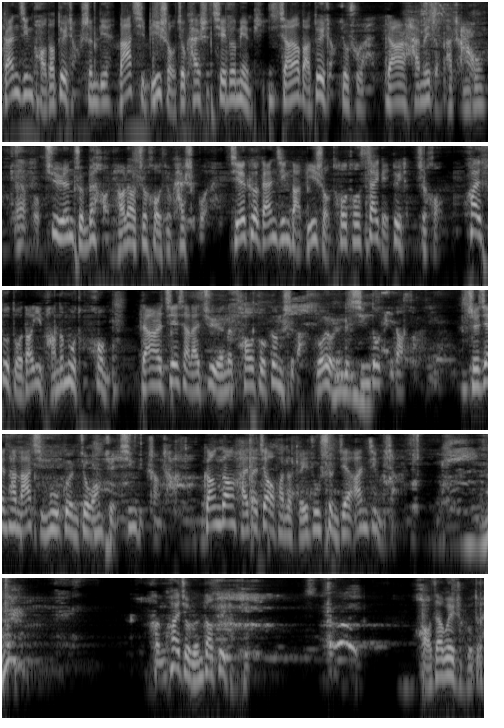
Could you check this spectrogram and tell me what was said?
赶紧跑到队长身边，拿起匕首就开始切割面皮，想要把队长救出来。然而还没等他成功，巨人准备好调料之后就开始过来。杰克赶紧把匕首偷偷塞给队长之后，快速躲到一旁的木桶后面。然而接下来巨人的操作更是把所有人的心都提到嗓子眼。只见他拿起木棍就往卷心饼上插，刚刚还在叫唤的肥猪瞬间安静了下来。很快就轮到队长这边。好在位置不对，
